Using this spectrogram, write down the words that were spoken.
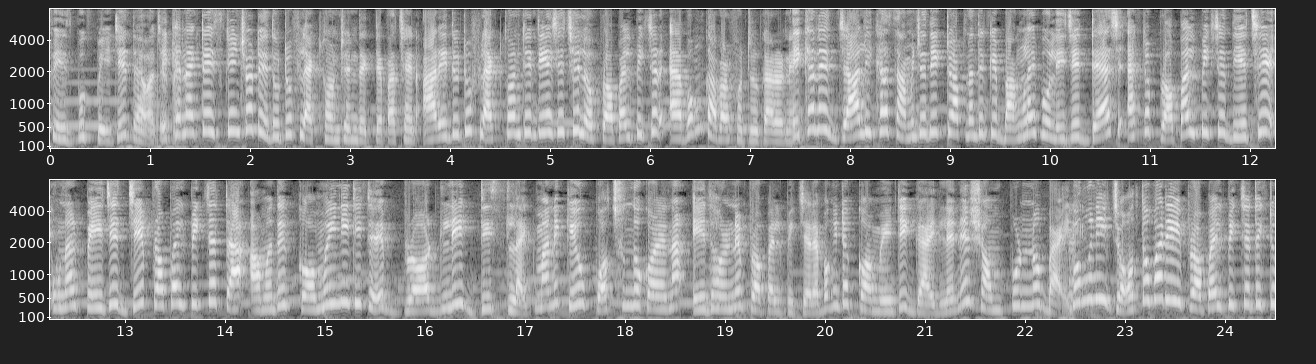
ফেসবুক পেজে দেওয়া যায় এখানে একটা স্ক্রিনশটে দুটো ফ্ল্যাট কন্টেন্ট দেখতে পাচ্ছেন। আর এই দুটো ফ্ল্যাট কন্টেন্টই এসেছিল প্রোফাইল পিকচার এবং কভার ফটোর কারণে। এখানে যা লেখা আমি যদি একটু আপনাদেরকে বাংলায় বলি যে ড্যাশ একটা প্রোফাইল পিকচার দিয়েছে ওনার পেজে যে প্রোফাইল পিকচারটা আমাদের কমিউনিটিতে ব্রডলি ডিসলাইক মানে কেউ পছন্দ করে না এই ধরনের প্রোফাইল পিকচার এবং এটা কমিউনিটি গাইডলাইনের সম্পূর্ণ বাইরে। এবং উনি যতবারই এই প্রোফাইল পিকচারটা একটু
